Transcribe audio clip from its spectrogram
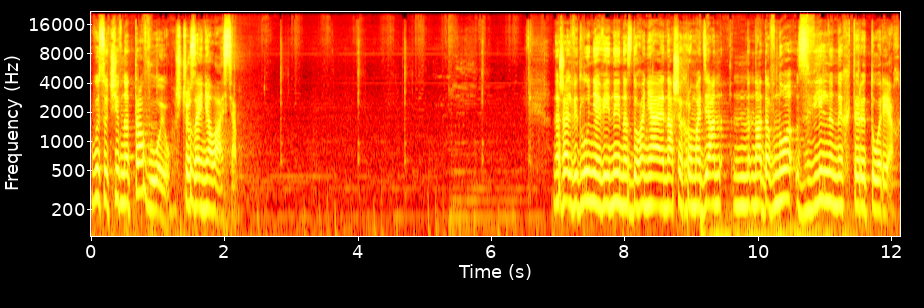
височив над травою, що зайнялася. На жаль, відлуння війни наздоганяє наших громадян на давно звільнених територіях.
